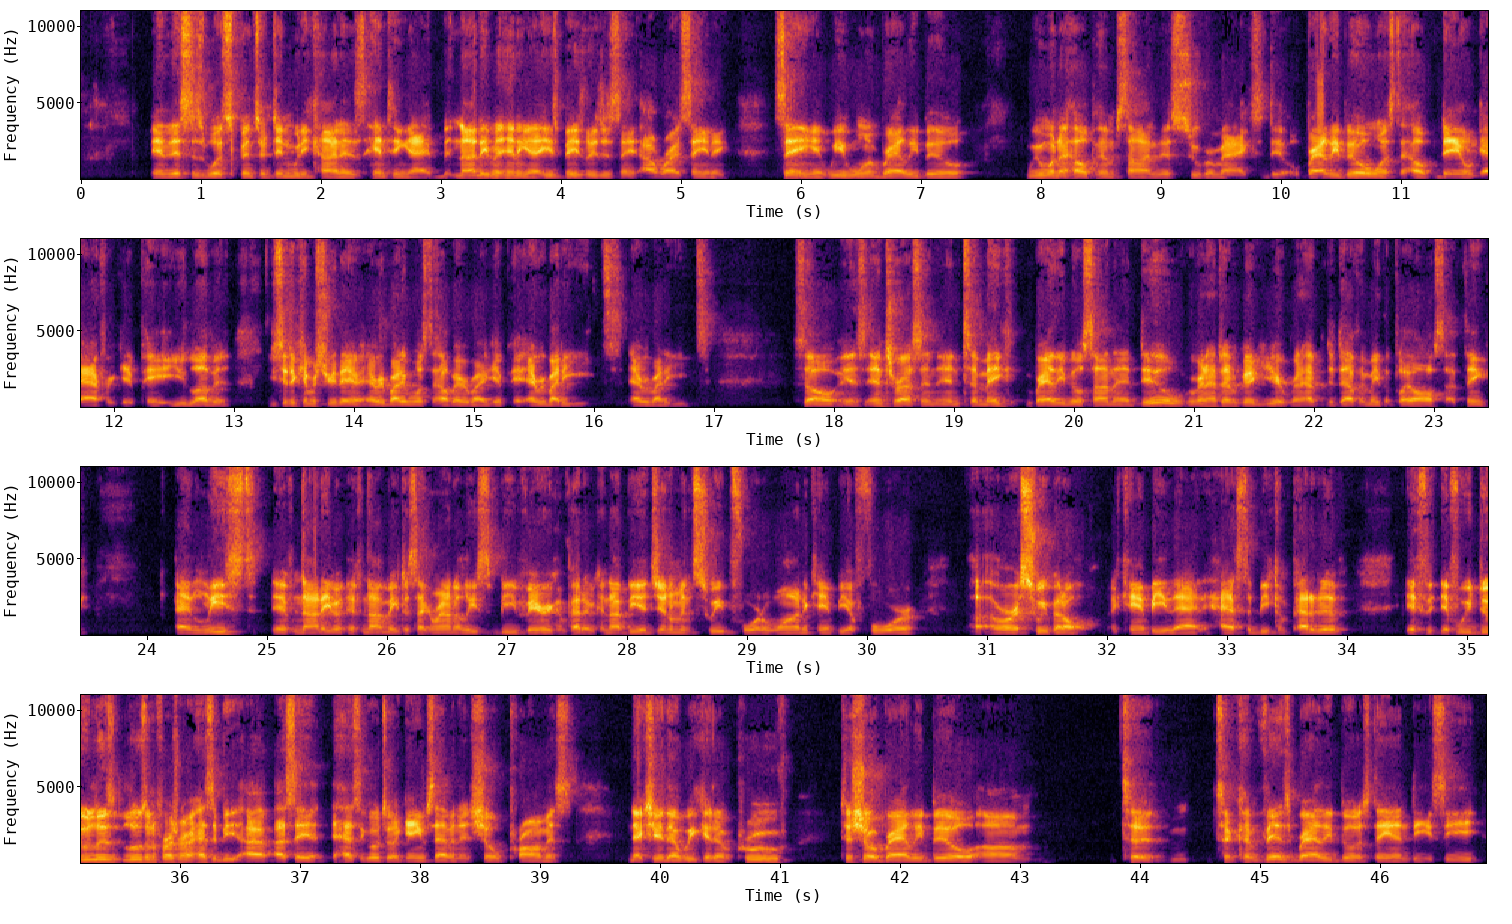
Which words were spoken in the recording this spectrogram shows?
And this is what Spencer Dinwiddie kind of is hinting at, but not even hinting at. He's basically just saying outright saying it, saying it. We want Bradley Beal. We want to help him sign this super max deal. Bradley Beal wants to help Dale Gafford get paid. You love it. You see the chemistry there. Everybody wants to help everybody get paid. Everybody eats. Everybody eats. So it's interesting. And to make Bradley Beal sign that deal, we're gonna have to have a good year. We're gonna have to definitely make the playoffs. I think at least if not even if not make the second round, at least be very competitive. It cannot be a gentleman sweep four to one. It can't be a four uh, or a sweep at all. It can't be that. It has to be competitive. If if we do lose, lose in the first round, it has to be. I, I say it has to go to a game seven and show promise next year that we could improve to show Bradley Beal um, to to convince Bradley Beal to stay in DC,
